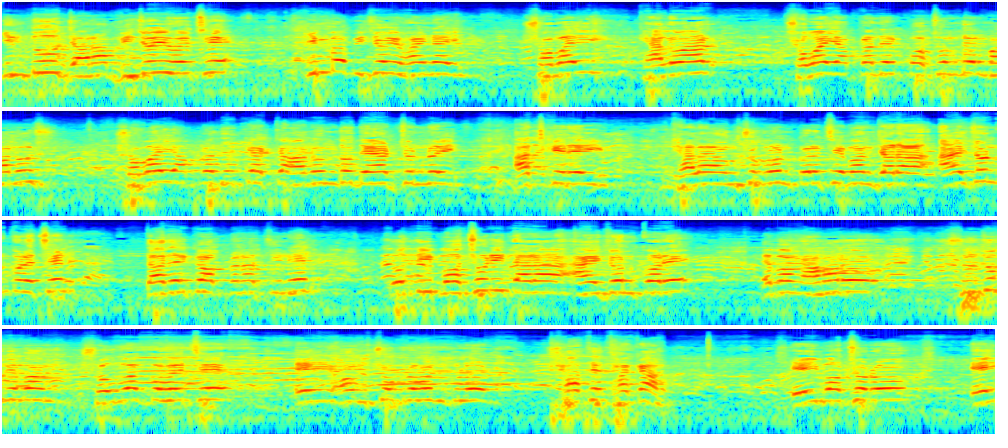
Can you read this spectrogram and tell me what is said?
কিন্তু যারা বিজয়ী হয়েছে কিংবা বিজয়ী হয় নাই, সবাই খেলোয়াড়, সবাই আপনাদের পছন্দের মানুষ, সবাই আপনাদেরকে একটা আনন্দ দেওয়ার জন্যই আজকের এই খেলায় অংশগ্রহণ করেছে এবং যারা আয়োজন করেছেন তাদেরকে আপনারা চিনেন। প্রতি বছরই তারা আয়োজন করে এবং আমারও সুযোগ এবং সৌভাগ্য হয়েছে এই অংশগ্রহণগুলোর সাথে থাকার। এই বছরও এই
